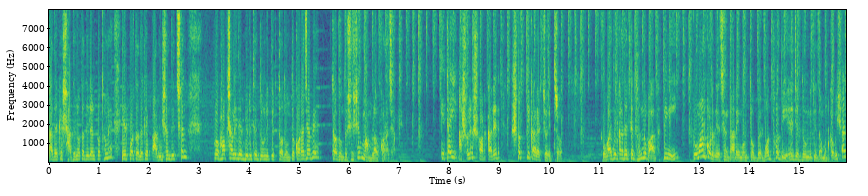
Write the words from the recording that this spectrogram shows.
তাদেরকে স্বাধীনতা দিলেন প্রথমে, এরপর তাদেরকে পারমিশন দিচ্ছেন, প্রভাবশালীদের বিরুদ্ধে দুর্নীতির তদন্ত করা যাবে, তদন্ত শেষে মামলাও করা যাবে। এটাই আসলে সরকারের সত্যিকারের চরিত্র। ওবায়দুল কাদেরকে ধন্যবাদ। তিনি প্রমাণ করে দিয়েছেন তার এই মন্তব্যের মধ্য দিয়ে যে দুর্নীতি দমন কমিশন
